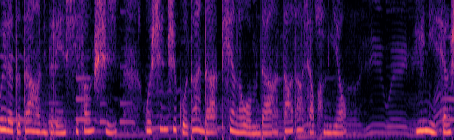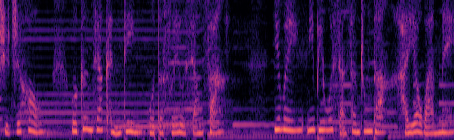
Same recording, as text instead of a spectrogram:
为了得到你的联系方式，我甚至果断地骗了我们的叨叨小朋友。与你相识之后，我更加肯定我的所有想法，因为你比我想象中的还要完美。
